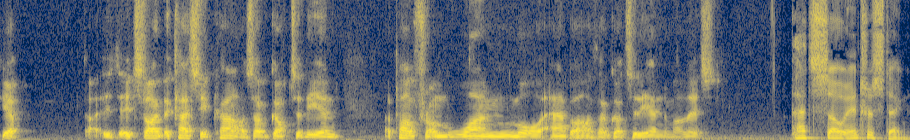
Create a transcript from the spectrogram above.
Yeah, it's like the classic cars. I've got to the end. Apart from one more Abarth, I've got to the end of my list. That's so interesting.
